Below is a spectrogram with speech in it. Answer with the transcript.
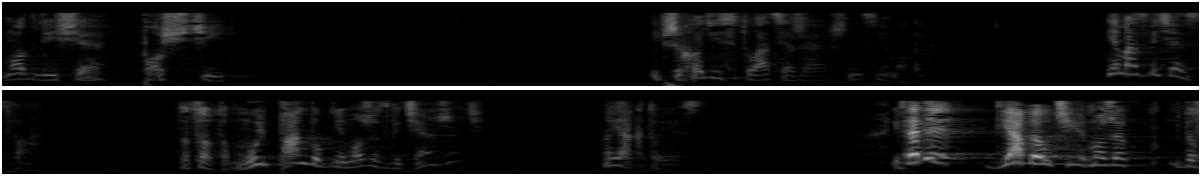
modli się, pości. I przychodzi sytuacja, że ja już nic nie mogę. Nie ma zwycięstwa. To co to? Mój Pan Bóg nie może zwyciężyć? No jak to jest? I wtedy diabeł ci może do,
